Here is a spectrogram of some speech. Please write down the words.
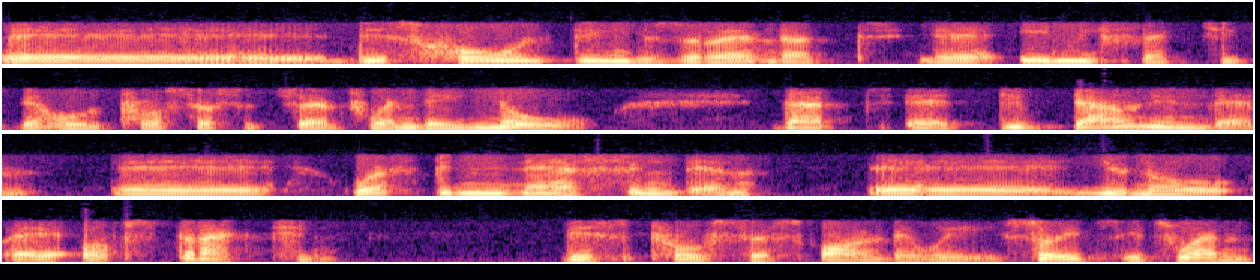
uh, this whole thing is rendered uh, ineffective, the whole process itself, when they know that uh, deep down in them, uh, we've been nursing them, uh, you know, uh, obstructing this process all the way. So it's it's one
